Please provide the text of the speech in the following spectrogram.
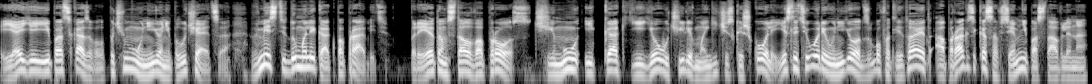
Я ей и подсказывал, почему у нее не получается. Вместе думали, как поправить. При этом встал вопрос, чему и как ее учили в магической школе, если теория у нее от зубов отлетает, а практика совсем не поставлена.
